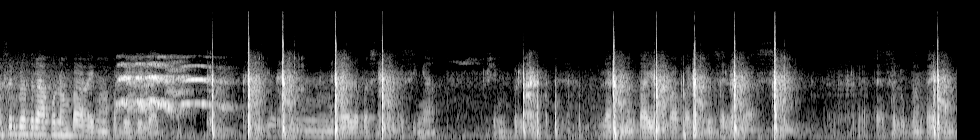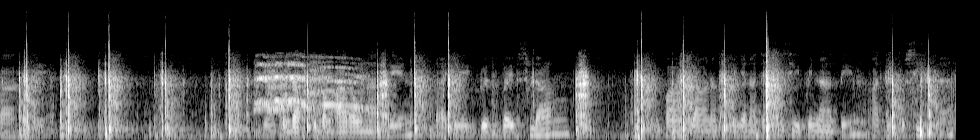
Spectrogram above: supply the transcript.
Nasobrang tala ako ng bahay mga kabebilad. Yung naglalabas din kasi nga, syempre, wala naman tayo mapapalit dun sa labas. Kaya tayo sa loob lang tayo ng bahay. Yung productive ang araw natin. Tayo good vibes lang. Yung pangangailangan ng pamilya natin, isipin natin, ating kusina.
